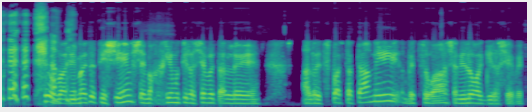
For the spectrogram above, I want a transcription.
שוב, אני מטר 90, שמכריחים אותי לשבת על אה, על רצפת טאטאמי בצורה שאני לא רגיל לשבת.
